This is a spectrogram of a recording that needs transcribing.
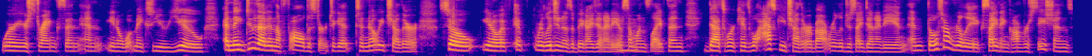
where are your strengths and and you know what makes you you and they do that in the fall to start to get to know each other so you know if, if religion is a big identity of mm-hmm. someone's life then that's where kids will ask each other about religious identity and and those are really exciting conversations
